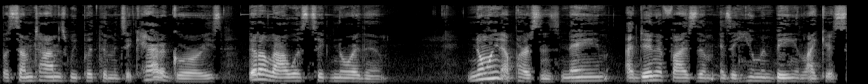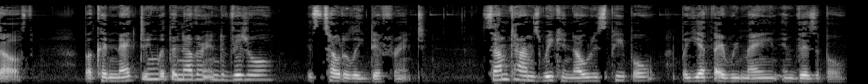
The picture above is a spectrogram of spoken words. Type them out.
but sometimes we put them into categories that allow us to ignore them? Knowing a person's name identifies them as a human being like yourself. But connecting with another individual is totally different. Sometimes we can notice people, but yet they remain invisible.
